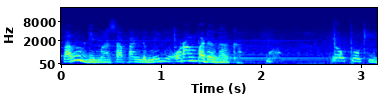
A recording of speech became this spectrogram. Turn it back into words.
Lalu di masa pandemi ini orang pada gagap. Wah, ya apa ki?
